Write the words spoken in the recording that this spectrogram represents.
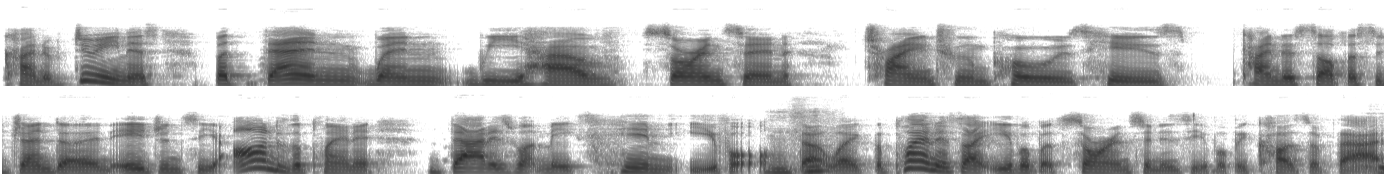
kind of doing this but then when we have sorenson trying to impose his kind of selfish agenda and agency onto the planet, that is what makes him evil. Mm-hmm. That like the planet's not evil, but Sorenson is evil because of that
